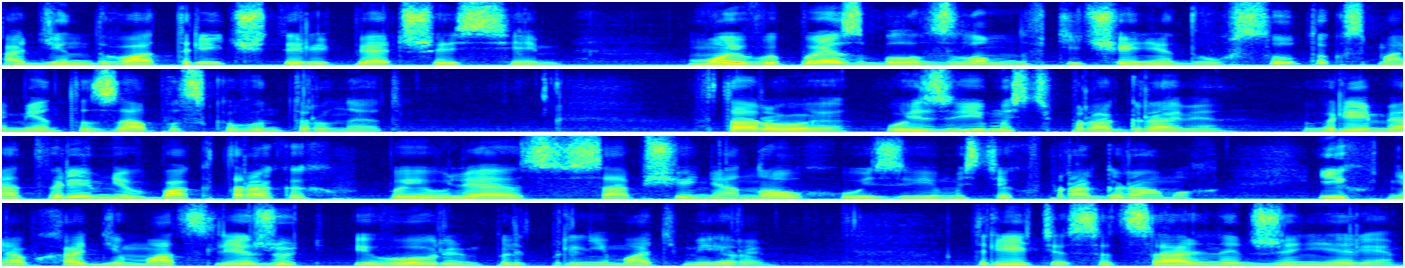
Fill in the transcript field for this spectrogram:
1234567. Мой VPS был взломан в течение двух суток с момента запуска в интернет. Второе. Уязвимость в программе. Время от времени в бактраках появляются сообщения о новых уязвимостях в программах. Их необходимо отслеживать и вовремя предпринимать меры. Третье – социальная инженерия.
